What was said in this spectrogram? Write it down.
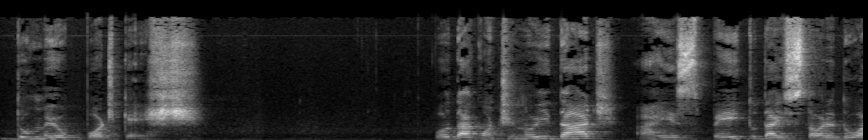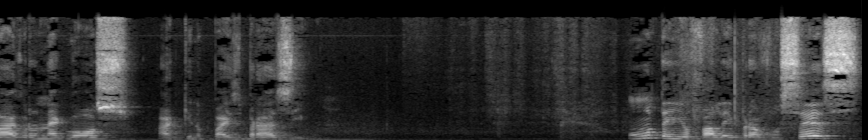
do meu podcast. Vou dar continuidade a respeito da história do agronegócio aqui no país Brasil. Ontem eu falei para vocês,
